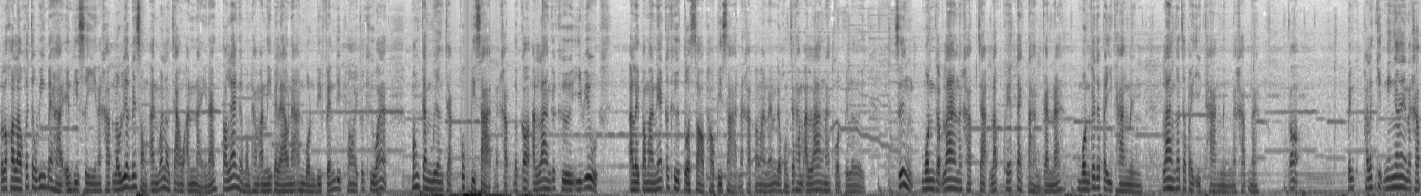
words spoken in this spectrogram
ตัวละครเราก็จะวิ่งไปหา NPC นะครับ เราเลือกได้ 2 อันว่าเราจะเอาอันไหนนะ ตอนแรกเนี่ยผมทำอันนี้ไปแล้วนะ อันบน Defense Deploy ก็คือว่าป้องกันเมืองจากพวกปีศาจนะครับ แล้วก็อันล่างก็คือ Evil อะไรประมาณนี้ก็คือตรวจสอบเผ่าปีศาจนะครับ ประมาณนั้นเดี๋ยวผมจะทำอันล่างนะกดไปเลย ซึ่งบนกับล่างนะครับจะรับเควสแตกต่างกันนะ บนก็จะไปอีกทางหนึ่งล่างก็จะไปอีกทางหนึ่งนะครับนะ ก็เป็นภารกิจง่ายๆนะครับ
